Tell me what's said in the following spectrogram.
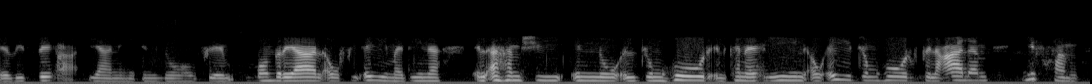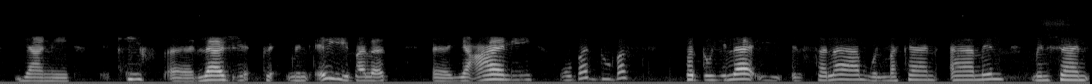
بيتذاع يعني إنه في مونريال أو في أي مدينة الأهم شيء إنه الجمهور الكنديين أو أي جمهور في العالم يفهم يعني كيف آه، لاجئ من أي بلد آه، يعاني وبده بس بده يلاقي السلام والمكان آمن منشان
